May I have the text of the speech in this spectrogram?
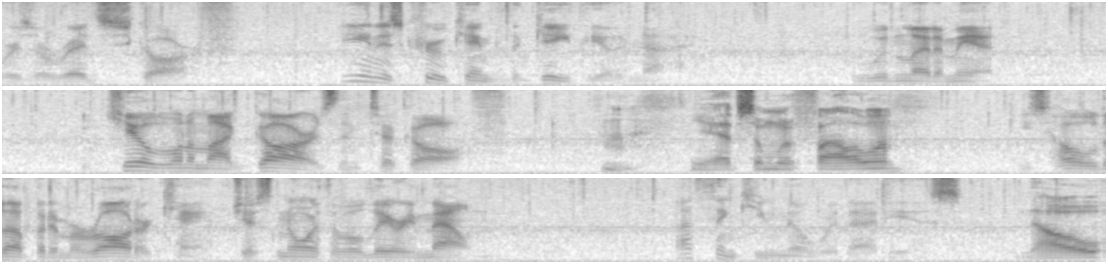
Wears a red scarf. He and his crew came to the gate the other night. We wouldn't let him in. He killed one of my guards, then took off. Hmm. You have someone to follow him? He's holed up at a marauder camp just north of O'Leary Mountain. I think you know where that is. No,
